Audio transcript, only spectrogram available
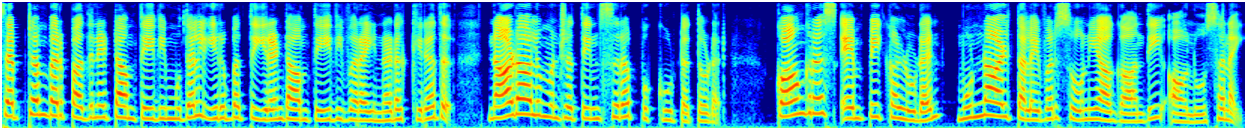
செப்டம்பர் பதினெட்டாம் தேதி முதல் இருபத்தி இரண்டாம் தேதி வரை நடக்கிறது நாடாளுமன்றத்தின் சிறப்பு கூட்டத்தொடர். காங்கிரஸ் எம்பிக்களுடன் முன்னாள் தலைவர் சோனியா காந்தி ஆலோசனை.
